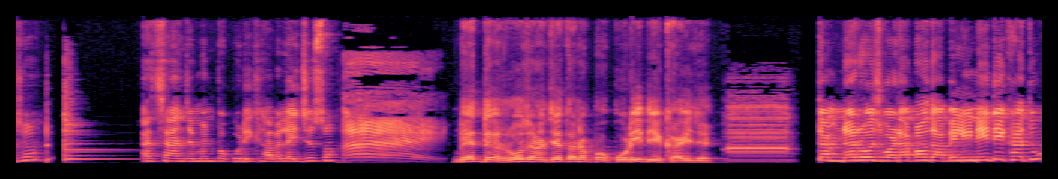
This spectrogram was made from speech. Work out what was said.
છો? આજ સાંજે મને પકોડી ખાવા લઈ જશો? બે દરરોજ આજે તને પકોડી દેખાય છે. તમને રોજ વડાપાઉં દાબેલી નહીં દેખાતું?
